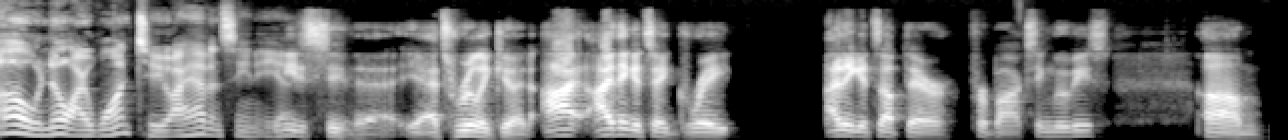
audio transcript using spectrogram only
oh no i want to i haven't seen it You yet need to see that. Yeah, it's really good. I I think it's a great. I think it's up there for boxing movies. Um,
